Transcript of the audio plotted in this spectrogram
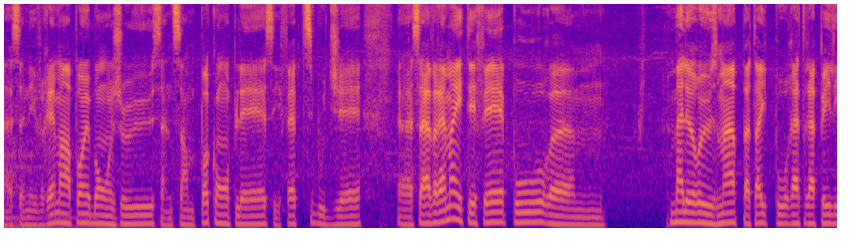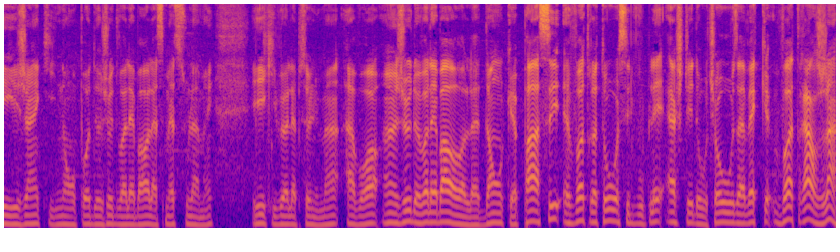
Euh, ce n'est vraiment pas un bon jeu, ça ne semble pas complet, c'est fait petit budget. Euh, ça a vraiment été fait pour, euh, malheureusement, peut-être pour attraper les gens qui n'ont pas de jeu de volleyball à se mettre sous la main et qui veulent absolument avoir un jeu de volleyball. Donc, passez votre tour, s'il vous plaît, achetez d'autres choses avec votre argent.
